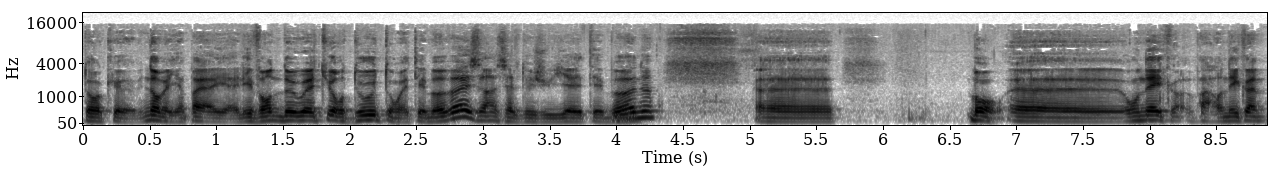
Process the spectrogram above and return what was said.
Donc non, mais il y a pas. les ventes de voitures d'août ont été mauvaises. Hein. Celle de juillet était bonne. Mm. Bon, euh, on est, quand même,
